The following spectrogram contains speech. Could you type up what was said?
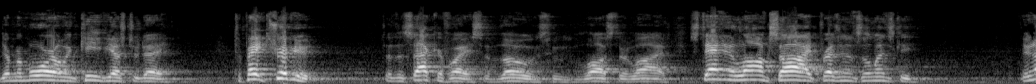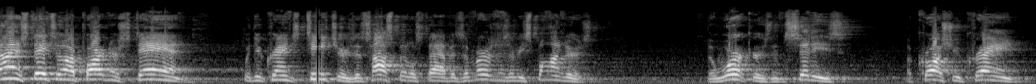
their memorial in Kiev yesterday to pay tribute to the sacrifice of those who lost their lives, standing alongside President Zelensky. The United States and our partners stand with Ukraine's teachers, its hospital staff, its emergency responders, the workers in cities across Ukraine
